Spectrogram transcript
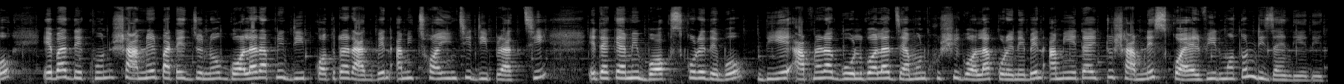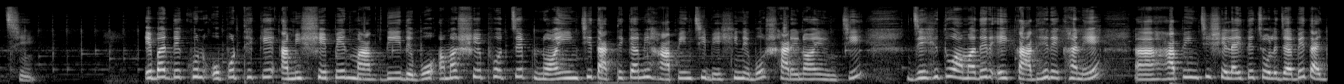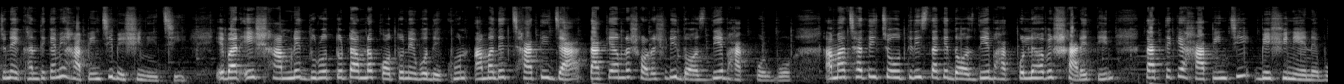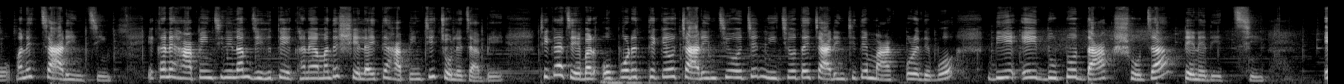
এবার দেখুন, সামনের পাটের জন্য গলার আপনি ডিপ কতটা রাখবেন, আমি ছয় ইঞ্চি ডিপ রাখছি। এটাকে আমি বক্স করে দেব, দিয়ে আপনারা গোল গলা যেমন খুশি গলা করে নেবেন, আমি এটা একটু সামনে স্কোয়ার ভির মতন ডিজাইন দিয়ে দিচ্ছি। এবার দেখুন ওপর থেকে আমি শেপের মার্ক দিয়ে দেব। আমার শেপ হচ্ছে নয় ইঞ্চি, তার থেকে আমি হাফ ইঞ্চি বেশি নেব, সাড়ে নয় ইঞ্চি। যেহেতু আমাদের এই কাঁধের এখানে হাফ ইঞ্চি সেলাইতে চলে যাবে, তার জন্য এখান থেকে আমি হাফ ইঞ্চি বেশি নিয়েছি। এবার এই সামনের দূরত্বটা আমরা কত নেব দেখুন। আমাদের ছাতি যা, তাকে আমরা সরাসরি দশ দিয়ে ভাগ করব। আমার ছাতি চৌত্রিশ, তাকে দশ দিয়ে ভাগ করলে হবে সাড়ে তিন। তার থেকে হাফ ইঞ্চি বেশি নিয়ে নেব মানে চার ইঞ্চি। এখানে হাফ ইঞ্চি নিলাম, যেহেতু এখানে আমাদের সেলাইতে হাফ ইঞ্চি চলে যাবে। যাবে। ঠিক আছে? এবার ওপরের থেকেও চার ইঞ্চি হয়েছে, নিচেও তাই চার ইঞ্চিতে মার্ক করে দেব। দিয়ে এই দুটো দাগ সোজা টেনে দিচ্ছি।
